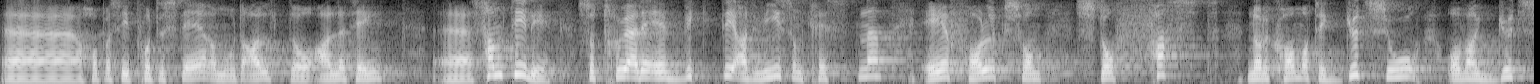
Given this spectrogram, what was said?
eh, si, protesterer mot alt og alle ting. Eh, samtidig så tror jeg det er viktig at vi som kristne er folk som står fast når det kommer til Guds ord og hva Guds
